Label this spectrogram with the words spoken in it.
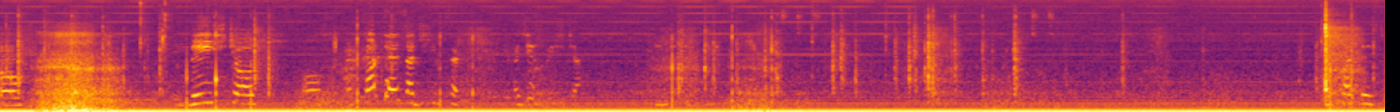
O. Wyjście od... O. Otwarte za 10 sekund. A gdzie jest wyjście? Otwarte jest...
